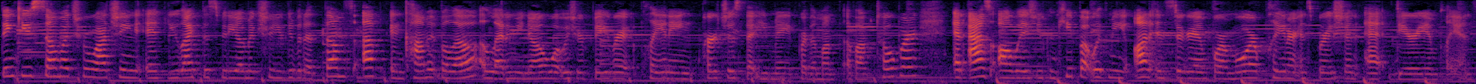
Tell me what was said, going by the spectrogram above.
Thank you so much for watching. If you like this video, make sure you give it a thumbs up and comment below uh, letting me know what was your favorite planning purchase that you made for the month of October. And as always, you can keep up with me on Instagram for more planner inspiration at Darian Plans.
